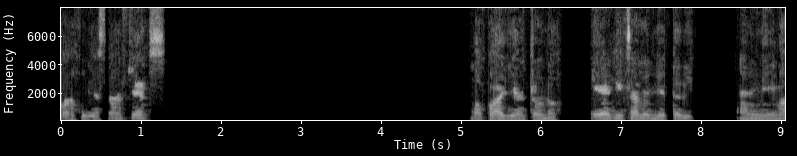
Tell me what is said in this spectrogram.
వర్క్ చేస్తాను ఫ్రెండ్స్. మా పాజీ అంటుండు ఏకి ఛాలెంజ్ చేస్తుంది అని మా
